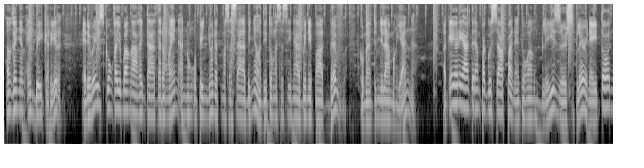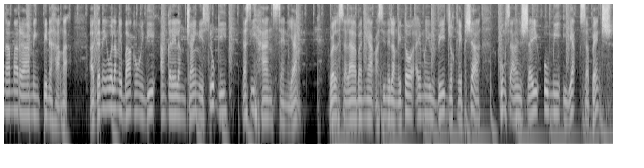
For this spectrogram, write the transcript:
ang kanyang NBA career. Anyways, kung kayo ba ang aking tatanungin, anong opinion at masasabi nyo dito nga sa sinabi ni Pat Bev? Komento nyo lamang yan. At ngayon ay atin ang pag-usapan itong ang Blazers player na ito na maraming pinahanga. At yan ay walang iba kung hindi ang kanilang Chinese rookie na si Hansen Yang. Well, sa laban nga kasi nilang ito ay may video clip siya kung saan siya'y umiiyak sa bench.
